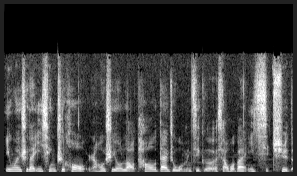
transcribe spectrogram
因为是在疫情之后，然后是由老涛带着我们几个小伙伴一起去的，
